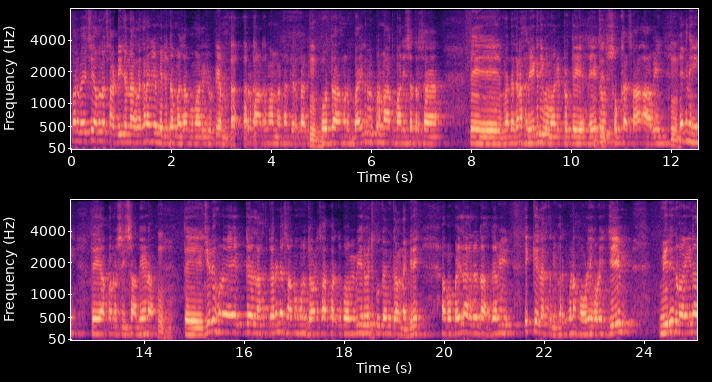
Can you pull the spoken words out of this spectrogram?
ਪਰ ਵੈਸੇ ਅਗਲਾ ਸਾਡੀ ਜਨਾ ਅਗਲਾ ਕਹਿੰਦਾ ਜੇ ਮੇਰੇ ਤਾਂ ਮਸਾ ਬਿਮਾਰੀ ਛੁੱਟੀ ਪਰਮਾਤਮਾ ਮਸਾ ਕਿਰਪਾ ਕਰੇ। ਉਹ ਤਾਂ ਹੁਣ ਵਾਹਿਗੁਰੂ ਪਰਮਾਤਮਾ ਦੀ ਸਤਰ ਸਾ ਤੇ ਮੈਂ ਤਾਂ ਕਹਿੰਦਾ ਹਰੇਕ ਦੀ ਬਿਮਾਰੀ ਟੁੱਟੇ ਹਰੇਕ ਨੂੰ ਸੁੱਖਾ ਸਾਹ ਆਵੇ ਹੈ ਕਿ ਨਹੀਂ? ਤੇ ਆਪਾਂ ਨੂੰ ਸੀਸਾਂ ਦੇਣ। ਤੇ ਜਿਹੜੇ ਹੁਣ ਇੱਕ ਲੱਖ ਕਰਨੇ ਸਾਨੂੰ ਹੁਣ ਜਾਣਸਾਰ ਫ਼ਰਕ ਪਵੇ ਵੀ ਇਹਦੇ ਵਿੱਚ ਕੋਈ ਕੈਮੀਕਲ ਨਹੀਂ ਵੀਰੇ ਆਪਾਂ ਪਹਿਲਾਂ ਅਗਲੇ ਦੱਸਦੇ ਆ ਵੀ ਇੱਕੇ ਲੱਖ ਨਹੀਂ ਫ਼ਰਕ ਪੈਣਾ ਹੌਲੀ ਹੌਲੀ ਜੇ ਮੇਰੀ ਦਵਾਈ ਨਾਲ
